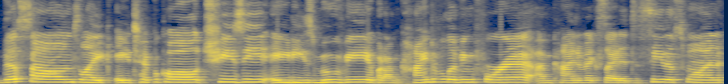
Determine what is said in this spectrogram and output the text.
this sounds like a typical cheesy 80s movie, but I'm kind of living for it. I'm kind of excited to see this one.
